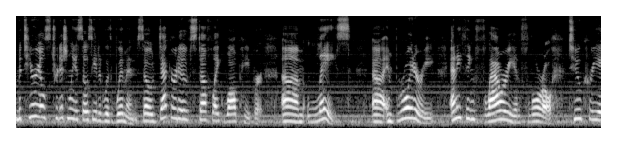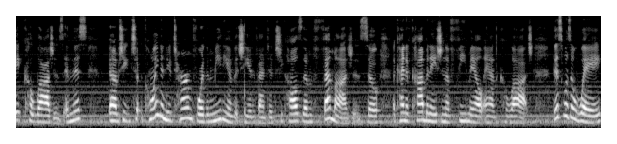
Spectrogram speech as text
materials traditionally associated with women. So decorative stuff like wallpaper, um, lace, uh, embroidery, anything flowery and floral to create collages. And this um, she coined a new term for the medium that she invented. She calls them femages, so a kind of combination of female and collage. This was a way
